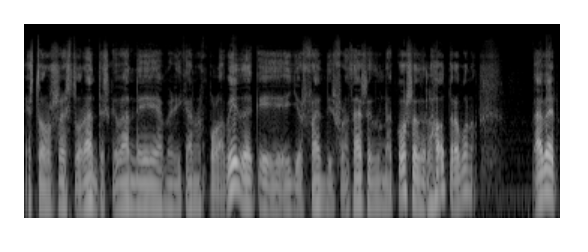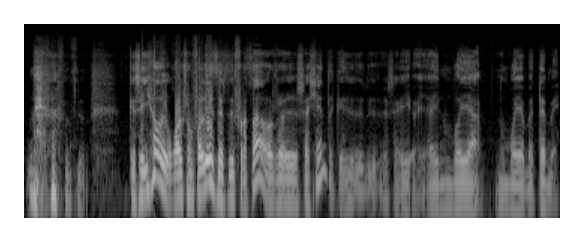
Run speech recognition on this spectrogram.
estos restaurantes que van de americanos por la vida, que ellos van disfrazarse de una cosa, de la otra, bueno, a ver, qué sé yo, igual son felices disfrazados esa gente, que sé yo, ahí no voy a no voy a meterme.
